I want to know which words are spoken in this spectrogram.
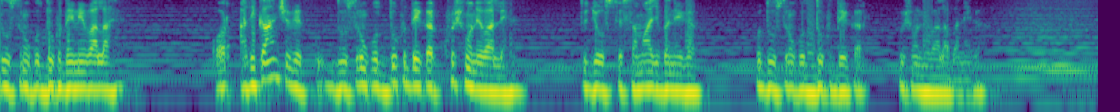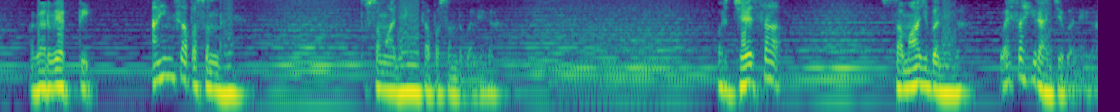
दूसरों को दुख देने वाला है और अधिकांश व्यक्ति दूसरों को दुख देकर खुश होने वाले हैं तो जो उससे समाज बनेगा, वो दूसरों को दुख देकर खुश होने वाला बनेगा। अगर व्यक्ति अहिंसा पसंद है तो समाज अहिंसा पसंद बनेगा। और जैसा समाज बनेगा, वैसा ही राज्य बनेगा।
